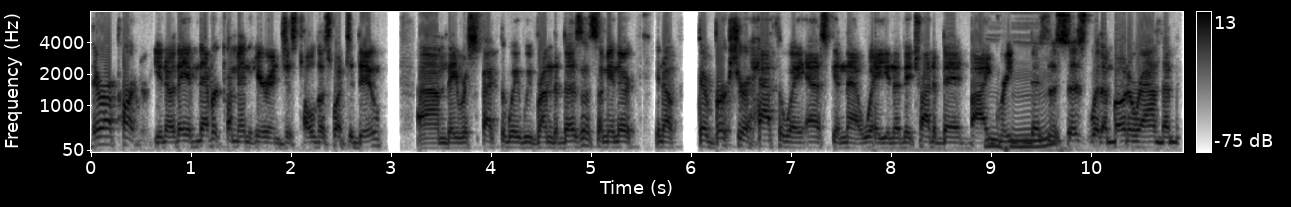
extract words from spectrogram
they're our partner. You know, they have never come in here and just told us what to do. Um, they respect the way we run the business. I mean, they're you know they're Berkshire Hathaway esque in that way. You know, they try to buy, buy mm-hmm. great businesses with a moat around them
